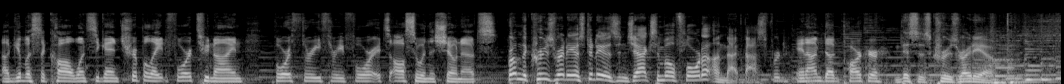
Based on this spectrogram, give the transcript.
uh, give us a call. Once again, 888 429 4334. It's also in the show notes. From the Cruise Radio Studios in Jacksonville, Florida, I'm Matt Bassford. And I'm Doug Parker. This is Cruise Radio.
